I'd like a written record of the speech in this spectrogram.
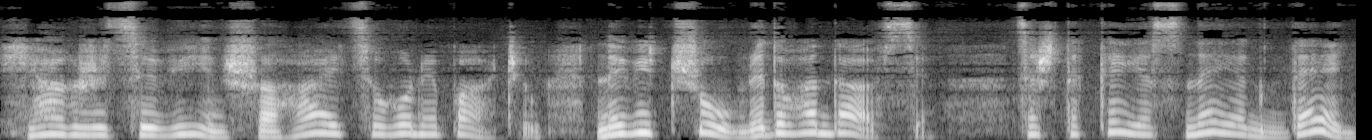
Як же це він, шагай, цього не бачив, не відчув, не догадався. Це ж таке ясне, як день,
